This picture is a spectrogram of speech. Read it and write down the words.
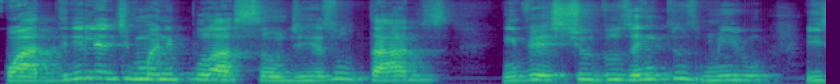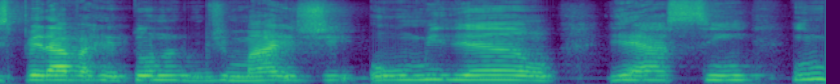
quadrilha de manipulação de resultados investiu 200 mil e esperava retorno de mais de um milhão. E é assim em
